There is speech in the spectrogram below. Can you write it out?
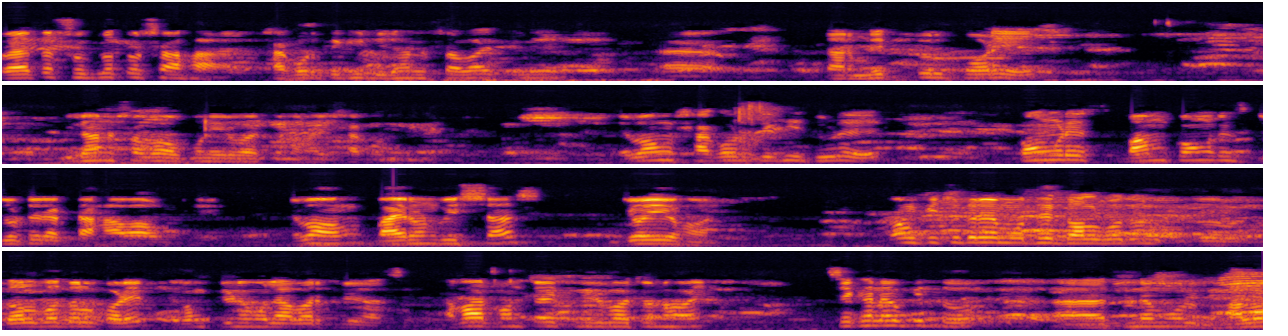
প্রয়াত সুব্রত সাহা ঠাকুরদিঘি বিধানসভায় তিনি তার মৃত্যুর পরে বিধানসভা উপনির্বাচন হয় সাগরদিঘি এবং সাগরদিঘি জুড়ে কংগ্রেস, বাম কংগ্রেস জোটের একটা হাওয়া ওঠে এবং বাইরন বিশ্বাস জয়ী হন। এবং কিছুদিনের মধ্যে দলবদল দলবদল করেন এবং তৃণমূলে আবার ফিরে আসে আবার পঞ্চায়েত নির্বাচন হয়, সেখানেও কিন্তু তৃণমূল ভালো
